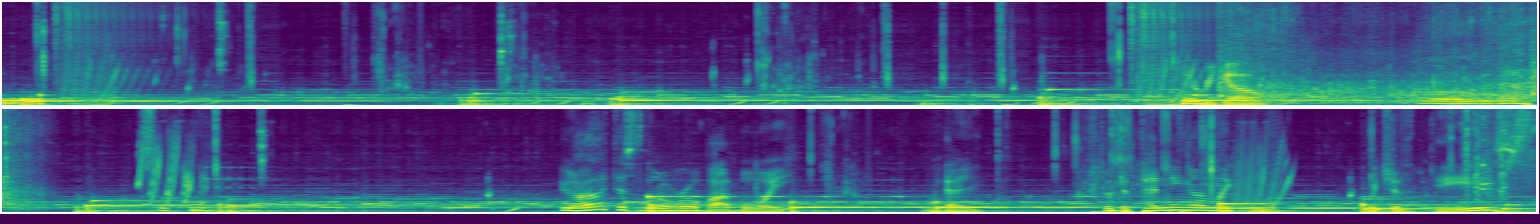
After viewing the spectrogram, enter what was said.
There we go. Oh, look at that. So cool. Dude, I like this little robot boy. Okay. So depending on like which of these.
